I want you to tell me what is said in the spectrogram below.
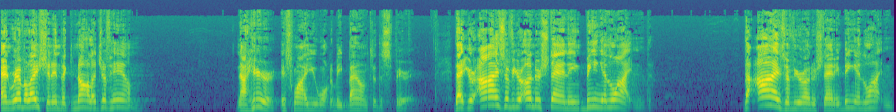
And revelation in the knowledge of Him now, here is why you want to be bound to the Spirit that your eyes of your understanding being enlightened, the eyes of your understanding being enlightened,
